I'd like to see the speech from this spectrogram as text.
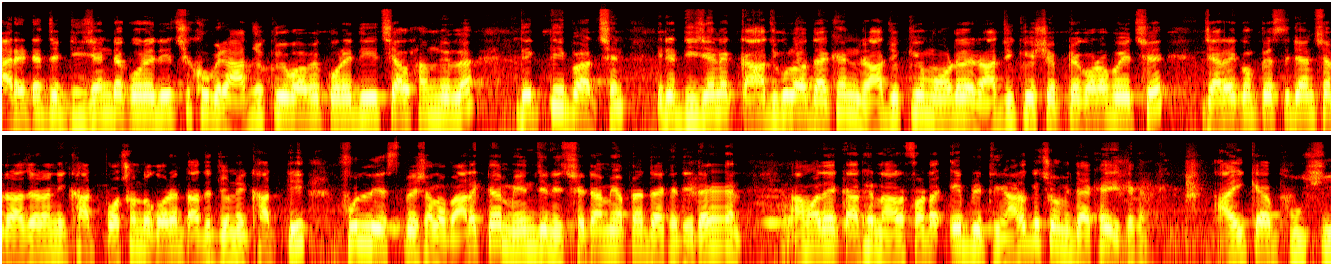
আর এটা যে ডিজাইনটা করে দিয়েছি খুবই রাজকীয়ভাবে করে দিয়েছি, আলহামদুলিল্লাহ। দেখতেই পাচ্ছেন, এটা ডিজাইনের কাজগুলো দেখেন, রাজকীয় মডেলের রাজকীয় শেপটে করা হয়েছে। যারা এরকম প্রেসিডেন্সিয়াল রাজারানী খাট পছন্দ করেন, তাদের জন্য এই খাটটি ফুললি স্পেশাল হবে। আরেকটা মেন জিনিস, সেটা আমি আপনার দেখাই দিই। দেখেন, আমাদের কাঠে নারফাটা এভরিথিং আরও কিছু আমি দেখাই, দেখেন। আইকা, ভুসি,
